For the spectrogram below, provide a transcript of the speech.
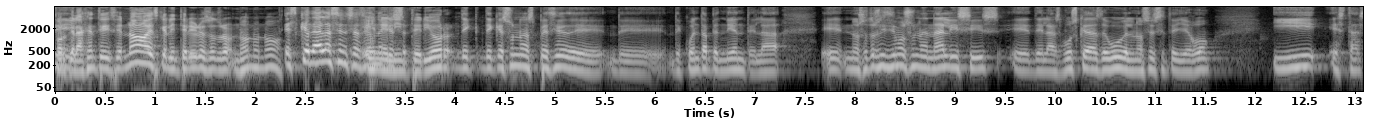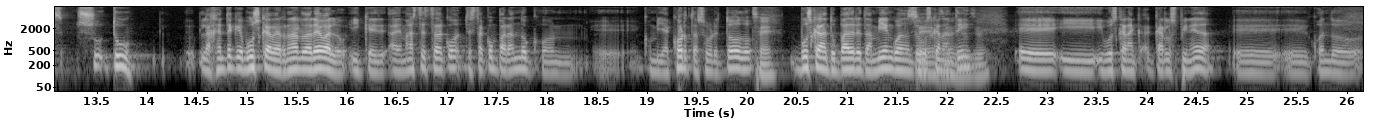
porque la gente dice, no, es que el interior es otro. No, no, no. Es que da la sensación de, que interior... Es, de, que es una especie de, cuenta pendiente. La, eh, nosotros hicimos un análisis eh, de las búsquedas de Google, no sé si te llegó, y estás tú, la gente que busca a Bernardo Arevalo y que además te está, te está comparando con, eh, con Villacorta, sobre todo, buscan a tu padre también cuando te buscan a ti eh, y, buscan a Carlos Pineda. Eh, cuando,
